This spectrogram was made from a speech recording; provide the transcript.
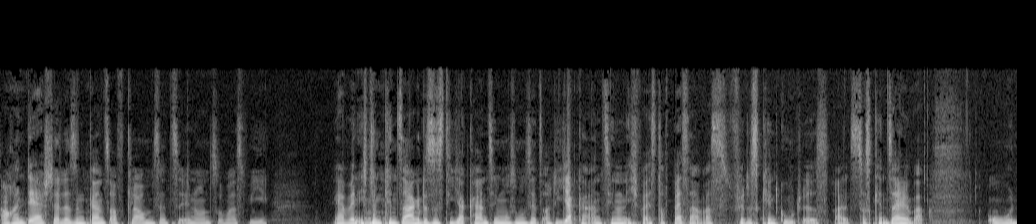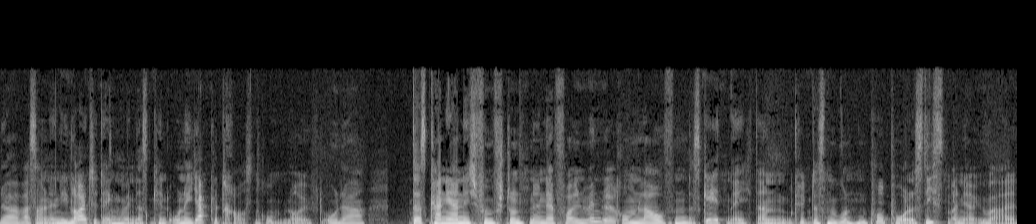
auch an der Stelle sind ganz oft Glaubenssätze in uns sowas wie, ja, wenn ich dem Kind sage, dass es die Jacke anziehen muss, muss es jetzt auch die Jacke anziehen und ich weiß doch besser, was für das Kind gut ist, als das Kind selber. Oder was sollen denn die Leute denken, wenn das Kind ohne Jacke draußen rumläuft? Oder das kann ja nicht fünf Stunden in der vollen Windel rumlaufen. Das geht nicht. Dann kriegt das einen wunden Popo. Das liest man ja überall.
